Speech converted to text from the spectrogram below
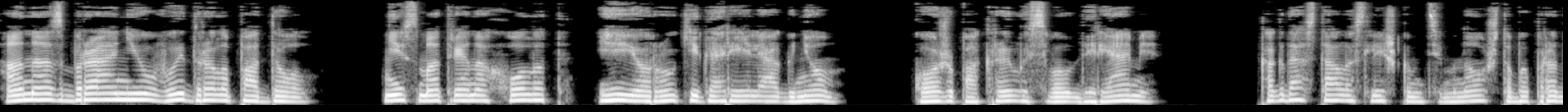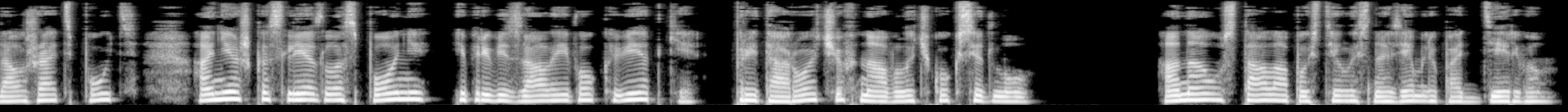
она с бранью выдрала подол. Несмотря на холод, ее руки горели огнем, кожа покрылась волдырями. Когда стало слишком темно, чтобы продолжать путь, Онежка слезла с пони и привязала его к ветке, приторочив наволочку к седлу. Она устало опустилась на землю под деревом.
